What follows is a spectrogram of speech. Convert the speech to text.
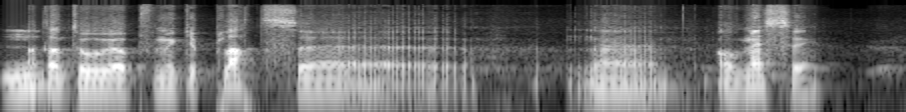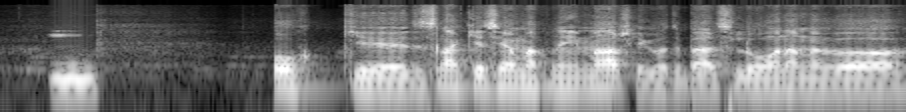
Mm. att han tog upp för mycket plats eh, när, av Messi. Mm. Och eh, det snackas ju om att Neymar ska gå till Barcelona, men vad,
